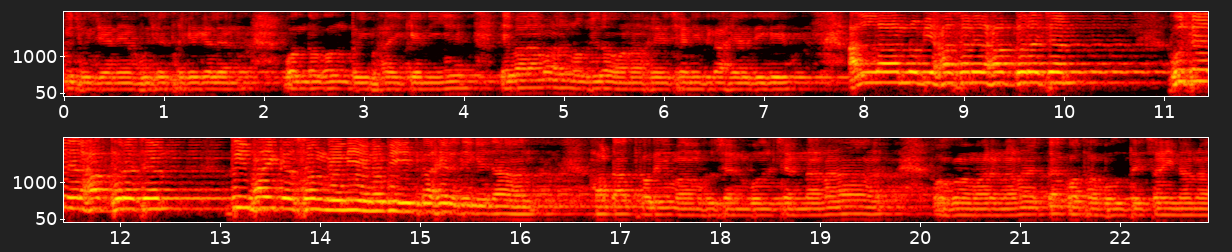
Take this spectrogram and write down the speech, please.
কিছু জেনে বুঝে থেকে গেলেন। বন্ধগণ, দুই ভাইকে নিয়ে এবার আমার নবী রওনা হয়েছেন ঈদগাহের দিকে। আল্লাহ নবী হাসানের হাত ধরেছেন, হুসেনের হাত ধরেছেন দুই ভাইকে সঙ্গে নিয়ে নবী ঈদগাহের দিকে যান। হঠাৎ করে ইমাম হোসেন বলছেন, নানা, ওগো আমার নানা, একটা কথা বলতে চাই, নানা।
